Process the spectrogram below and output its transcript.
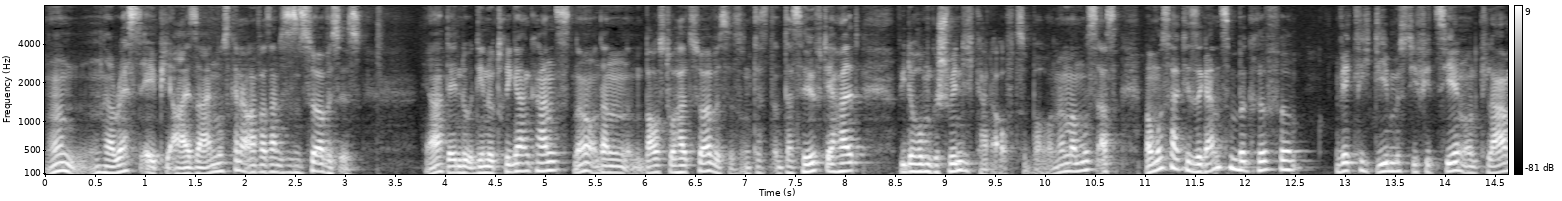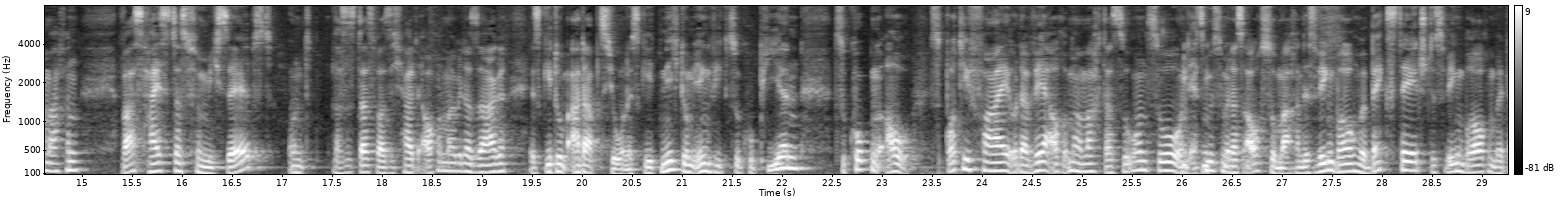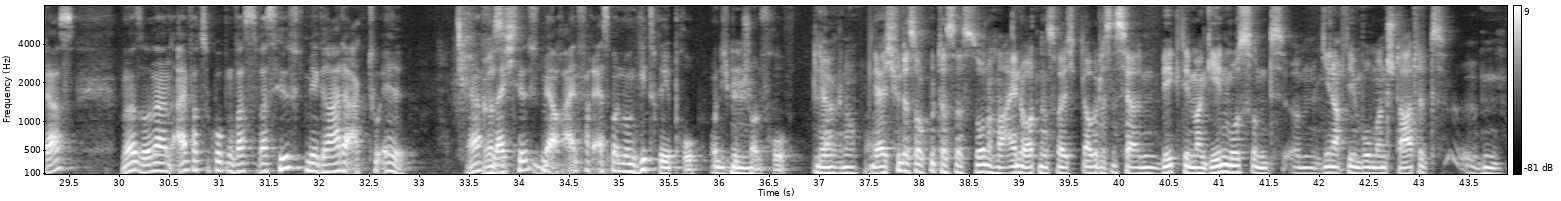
ne, eine REST API sein muss, kann ja auch einfach sein, dass es ein Service ist ja, den du, den du triggern kannst, ne? Und dann baust du halt Services. Und das, das hilft dir halt wiederum Geschwindigkeit aufzubauen. Ne? Man, muss also, man muss halt diese ganzen Begriffe wirklich demystifizieren und klar machen, was heißt das für mich selbst? Und das ist das, was ich halt auch immer wieder sage. Es geht um Adaption. Es geht nicht um irgendwie zu kopieren, zu gucken, oh, Spotify oder wer auch immer macht das so und so und jetzt müssen wir das auch so machen. Deswegen brauchen wir Backstage, deswegen brauchen wir das, ne? sondern einfach zu gucken, was, was hilft mir gerade aktuell. Ja, vielleicht ich, hilft mir auch einfach erstmal nur ein Git-Repro und ich bin mhm. schon froh. Ja, genau. Ja, ich finde das auch gut, dass das so nochmal einordnet ist, weil ich glaube, das ist ja ein Weg, den man gehen muss und ähm, je nachdem, wo man startet, ähm,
